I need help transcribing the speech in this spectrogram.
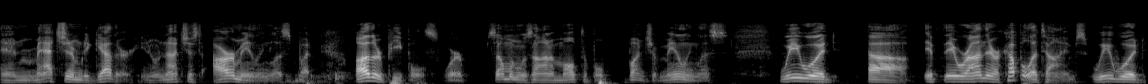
and matching them together, you know, not just our mailing list, but other people's, where someone was on a multiple bunch of mailing lists, we would, uh, if they were on there a couple of times, we would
